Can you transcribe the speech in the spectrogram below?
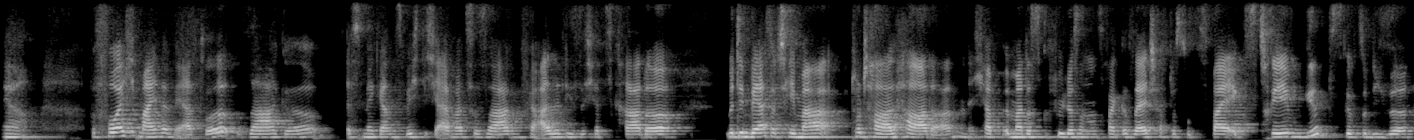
Ja, Bevor ich meine Werte sage, ist mir ganz wichtig einmal zu sagen, für alle, die sich jetzt gerade mit dem Wertethema total hadern. Ich habe immer das Gefühl, dass in unserer Gesellschaft es so zwei Extremen gibt. Es gibt so diese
